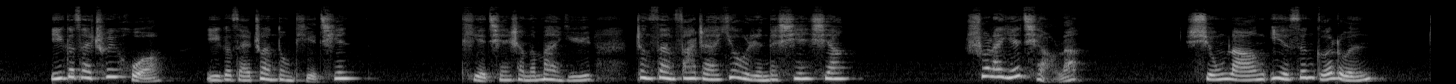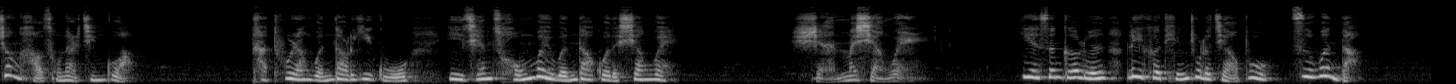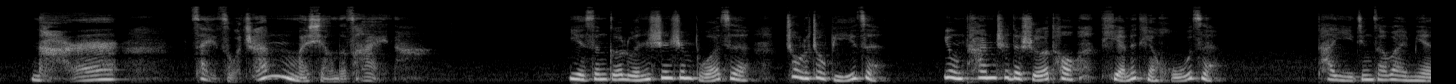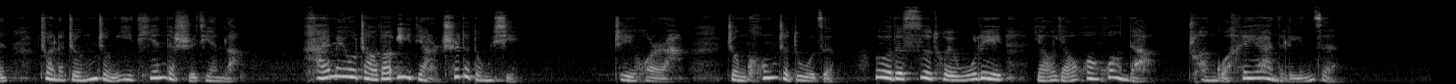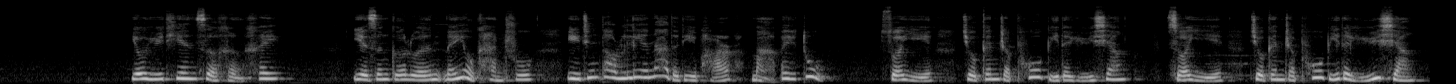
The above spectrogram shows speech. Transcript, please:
一个在吹火，一个在转动铁签。铁签上的鳗鱼正散发着诱人的鲜香。说来也巧了，雄狼叶森格伦正好从那儿经过。他突然闻到了一股以前从未闻到过的香味。什么香味？叶森格伦立刻停住了脚步，自问道：“哪儿？”在做这么香的菜呢。叶森格伦伸伸脖子，皱了皱鼻子，用贪吃的舌头舔了舔胡子。他已经在外面转了整整一天的时间了，还没有找到一点吃的东西。这会儿啊，正空着肚子，饿得四腿无力，摇摇晃晃的穿过黑暗的林子。由于天色很黑。叶森格伦没有看出已经到了列娜的地盘马贝杜，所以就跟着扑鼻的鱼香，所以就跟着扑鼻的鱼香，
